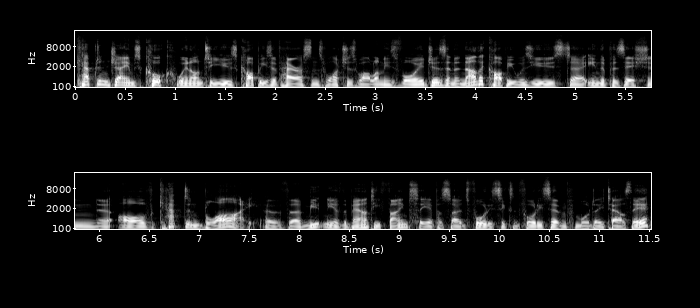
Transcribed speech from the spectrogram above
Captain James Cook went on to use copies of Harrison's watches while on his voyages, and another copy was used uh, in the possession uh, of Captain Bligh of uh, Mutiny of the Bounty fame. See episodes 46 and 47 for more details there.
